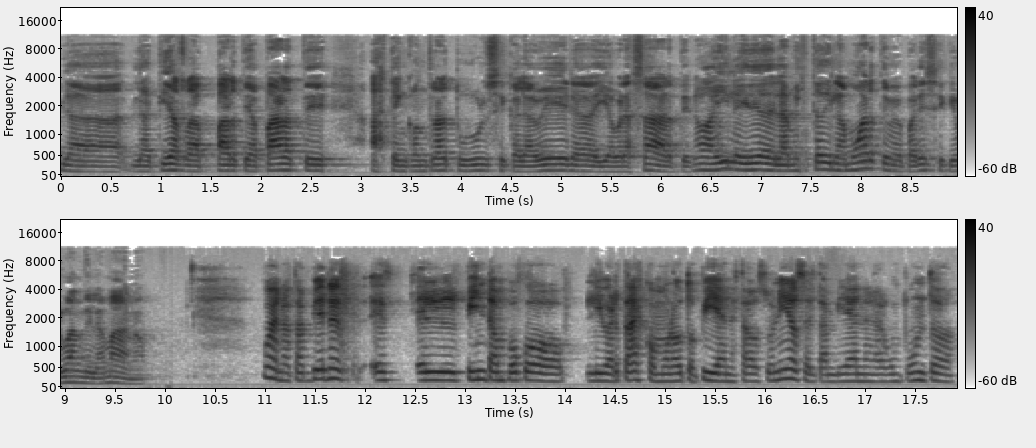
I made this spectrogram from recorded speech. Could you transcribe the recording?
la, la tierra parte a parte hasta encontrar tu dulce calavera y abrazarte, ¿no? Ahí la idea de la amistad y la muerte me parece que van de la mano. Bueno, también es, es- él pinta un poco libertades como una utopía en Estados Unidos. Él también en algún punto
